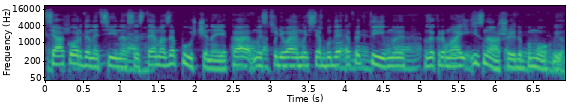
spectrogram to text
Ця координаційна система запущена, яка ми сподіваємося буде ефективною, зокрема і з нашою допомогою.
